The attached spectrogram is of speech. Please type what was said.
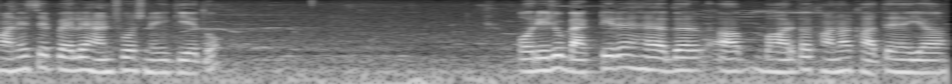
खाने से पहले हैंड्स वॉश नहीं किए तो। और ये जो बैक्टीरिया है, अगर आप बाहर का खाना खाते हैं या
